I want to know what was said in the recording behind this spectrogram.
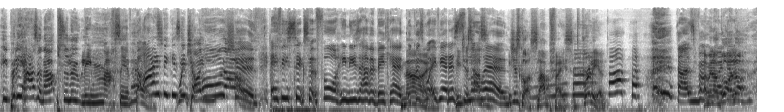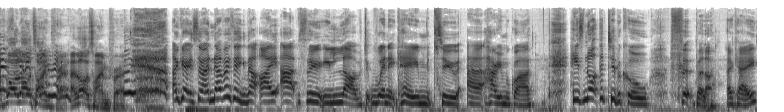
He, but he has an absolutely massive head, But I think it's which in I love. proportion. If he's six foot four, he needs to have a big head. No, because what if he had a he just small has- head? He's just got a slab face. It's brilliant. That's brilliant. I mean, I've got a lot. I've got a lot of time for it. A lot of time for it. Okay, so another thing that I absolutely loved when it came to uh, Harry Maguire, he's not the typical footballer, okay?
